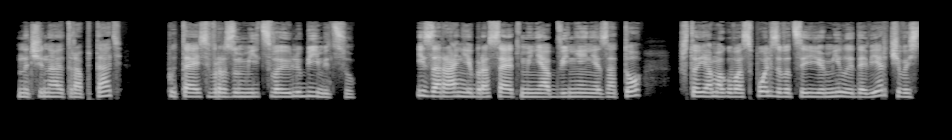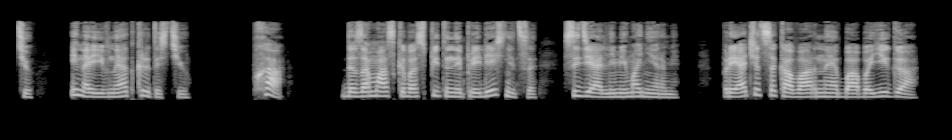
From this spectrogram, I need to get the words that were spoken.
начинают роптать, пытаясь вразумить свою любимицу, и заранее бросают в меня обвинения за то, что я могу воспользоваться ее милой доверчивостью и наивной открытостью. Пха! Да за маской воспитанной прелестницы — с идеальными манерами, прячется коварная баба-яга.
